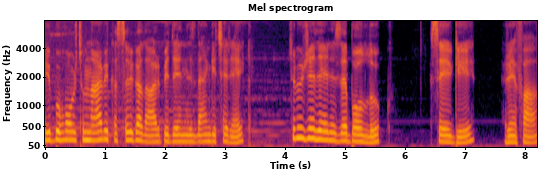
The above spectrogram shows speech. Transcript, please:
Ve bu hortumlar ve kasırgalar bedeninizden geçerek tüm hücrelerinize bolluk, sevgi, refah,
